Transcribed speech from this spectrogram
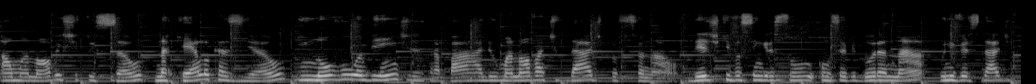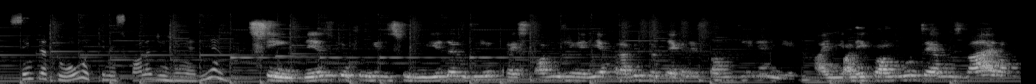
a uma nova instituição naquela ocasião, em novo ambiente de trabalho, uma nova atividade profissional? Desde que você ingressou como servidora na universidade, sempre atuou aqui na escola de engenharia? Sim, desde que eu fui redistribuída, eu vim para a escola de engenharia, para a biblioteca da escola de engenharia. Aí falei com a aluno, temos lá, ela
